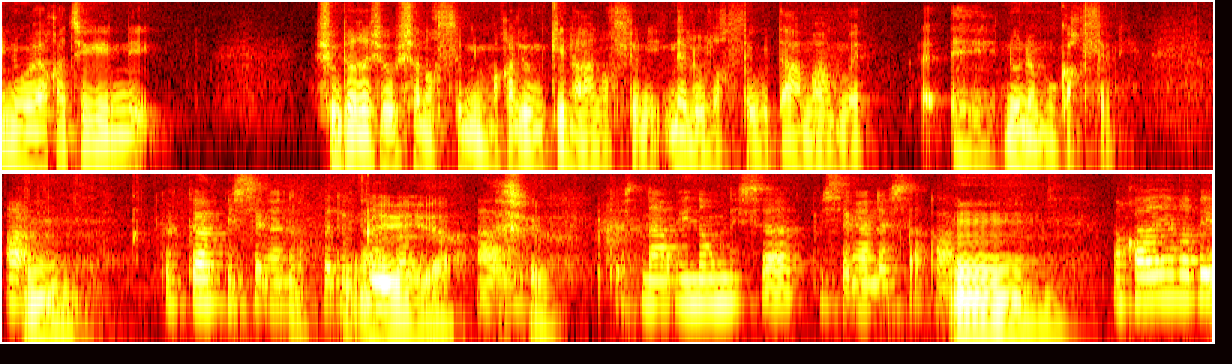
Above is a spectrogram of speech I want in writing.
inuiaqatigiinni sulerisuussanerluni immaqaluun kinaanerluni nalulerlugu taamaammat nunammukarluni каккаа писсаганерпалу Iya. Аа. So. таснаа инернissaа писсаганассақаа Mm. ноқариарави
